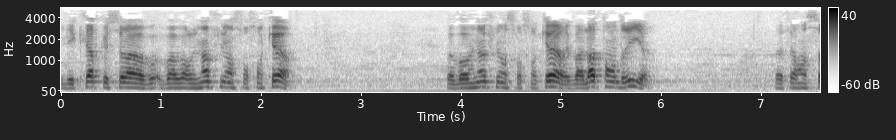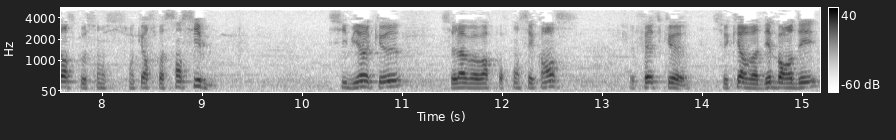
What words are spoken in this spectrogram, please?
il est clair que cela va avoir une influence sur son cœur. Va avoir une influence sur son cœur, il va l'attendrir, va faire en sorte que son, son cœur soit sensible, si bien que cela va avoir pour conséquence le fait que ce cœur va déborder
